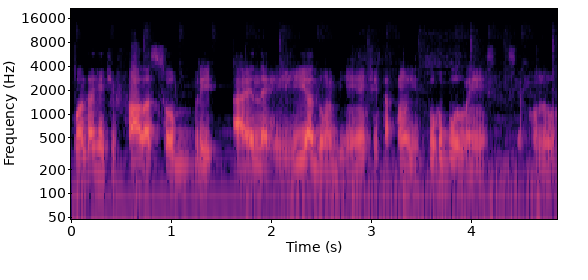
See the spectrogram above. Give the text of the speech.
quando a gente fala sobre a energia do ambiente, a gente está falando de turbulência. Quando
